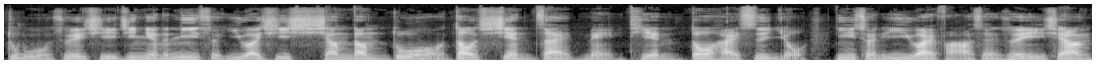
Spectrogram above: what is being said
多，所以其实今年的溺水意外是相当多，到现在每天都还是有溺水的意外发生，所以像。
